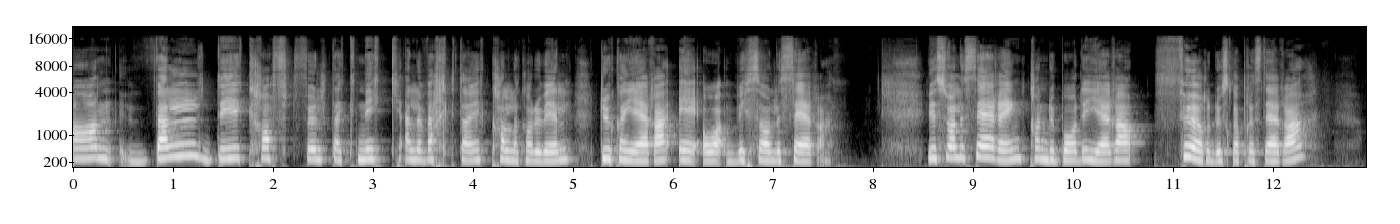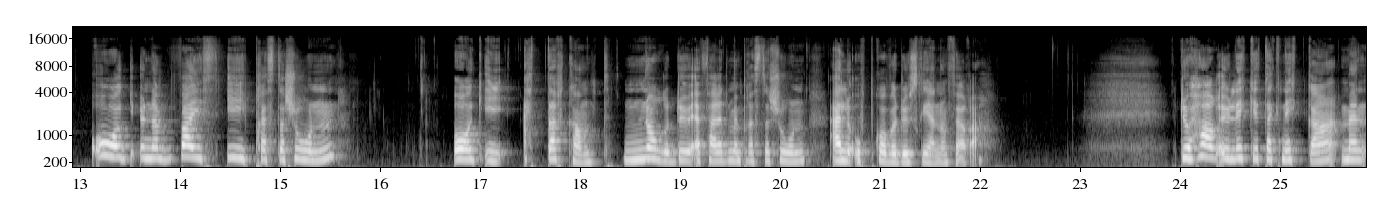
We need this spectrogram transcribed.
annen veldig kraftfull teknikk eller verktøy, kall det hva du vil, du kan gjøre, er å visualisere. Visualisering kan du både gjøre før du skal prestere, og underveis i prestasjonen, og i etterkant når du er ferdig med prestasjonen eller oppgaver du skal gjennomføre. Du har ulike teknikker, men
